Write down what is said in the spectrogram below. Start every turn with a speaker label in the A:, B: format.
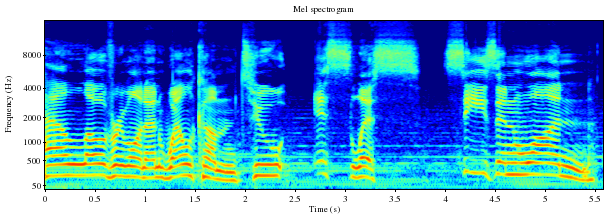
A: Hello, everyone, and welcome to Issliss Season 1.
